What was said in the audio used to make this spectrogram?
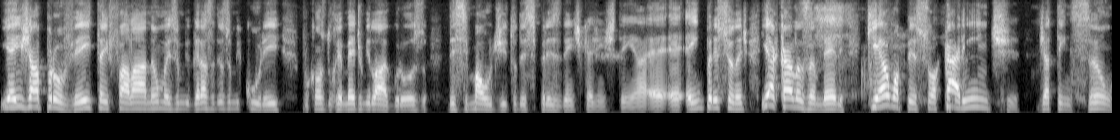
e aí já aproveita e fala, ah, não, mas eu, graças a Deus eu me curei por causa do remédio milagroso desse maldito desse presidente que a gente tem. É, é, é impressionante. E a Carla Zambelli, que é uma pessoa carente de atenção,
